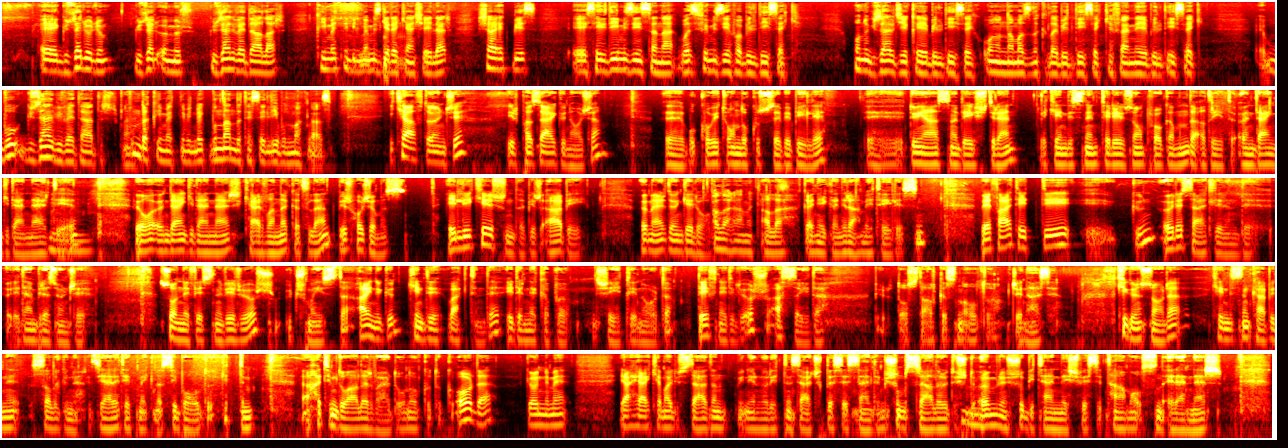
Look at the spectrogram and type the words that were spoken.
e, güzel ölüm, güzel ömür, güzel vedalar, kıymetini bilmemiz gereken şeyler. Şayet biz e, sevdiğimiz insana vazifemizi yapabildiysek, onu güzelce yıkayabildiysek, onun namazını kılabildiysek, kefenleyebildiysek, e, bu güzel bir vedadır. Bunun da kıymetini bilmek, bundan da teselli bulmak lazım. İki hafta önce bir pazar günü hocam, e, bu Covid-19 sebebiyle e, dünyasını değiştiren ve kendisinin televizyon programında adıydı Önden Gidenler diye. Hmm. Ve o önden gidenler kervanına katılan bir hocamız. 52 yaşında bir ağabey Ömer Döngeloğlu. Allah rahmet eylesin. Allah gani gani rahmet eylesin. Vefat ettiği e, gün öğle saatlerinde, öğleden biraz önce son nefesini veriyor 3 Mayıs'ta. Aynı gün kendi vaktinde Edirne Kapı şehitliğine orada defnediliyor. Az sayıda bir dost halkasının olduğu cenaze. İki gün sonra kendisinin kabrini salı günü ziyaret etmek nasip oldu. Gittim. Hatim duaları vardı onu okuduk. Orada gönlüme Yahya Kemal Üstad'ın Münir Nurettin Selçuk'ta seslendirmiş şu mısraları düştü. Hı. Ömrün şu biten neşvesi tam olsun erenler.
